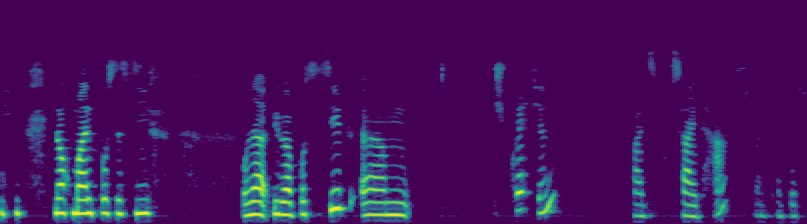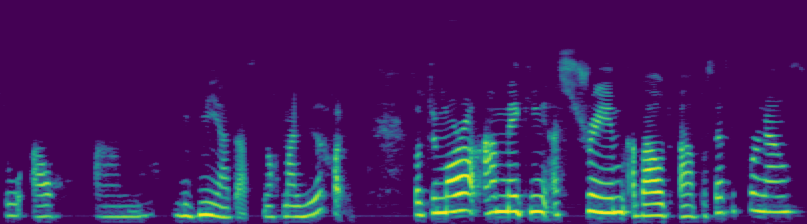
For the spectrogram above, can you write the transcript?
nochmal possessiv oder über possessiv ähm, sprechen, falls du Zeit hast, dann könntest du auch ähm, mit mir das nochmal wiederholen. So tomorrow I'm making a stream about uh, possessive pronouns,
